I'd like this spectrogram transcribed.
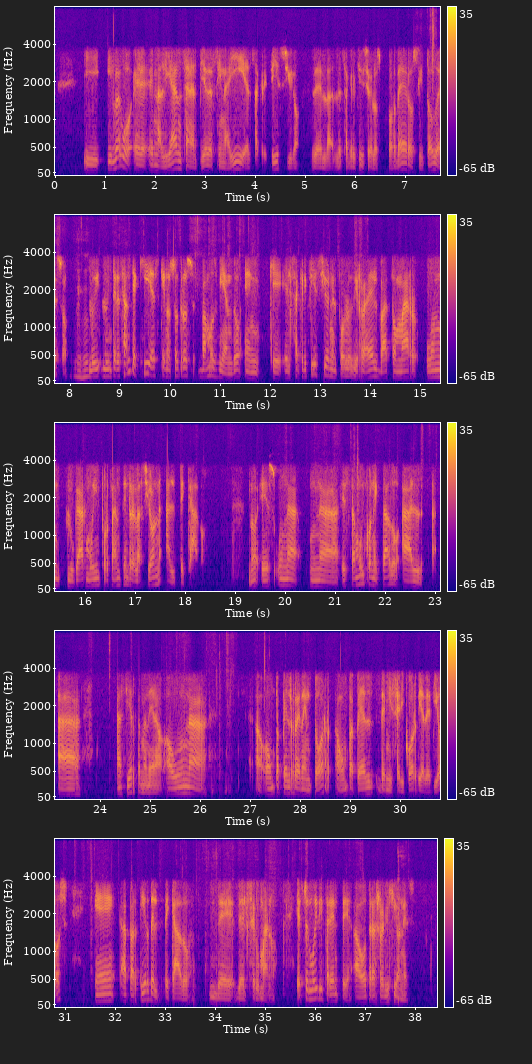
y, y luego eh, en la alianza, en el pie de Sinaí, el sacrificio, del, sacrificio de los corderos y todo eso. lo, lo, interesante aquí es que nosotros vamos viendo en que el sacrificio en el pueblo de Israel va a tomar un lugar muy importante en relación al pecado. ¿no? Es una, una, está muy conectado al, a, a cierta manera a una a, un papel redentor, a un papel de misericordia de Dios eh, a partir del pecado del ser humano. Esto es muy diferente a otras religiones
